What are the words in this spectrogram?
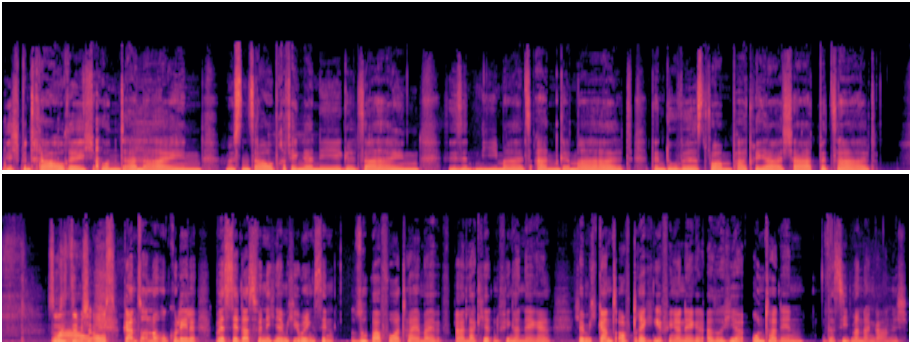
Ich bin traurig und allein, müssen saubere Fingernägel sein. Sie sind niemals angemalt, denn du wirst vom Patriarchat bezahlt. So sieht Wow. nämlich aus. Ganz ohne Ukulele. Wisst ihr, das finde ich nämlich übrigens den super Vorteil bei äh, lackierten Fingernägeln. Ich habe mich ganz oft dreckige Fingernägel, also hier unter denen. Das sieht man dann gar nicht.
